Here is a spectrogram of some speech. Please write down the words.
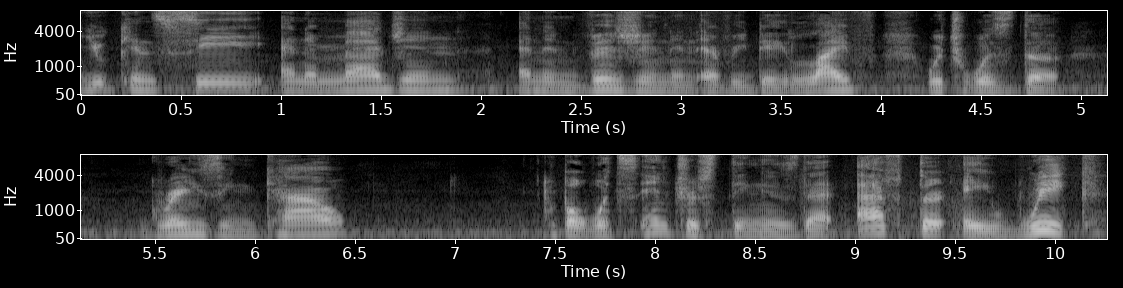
you can see and imagine and envision in everyday life, which was the grazing cow. But what's interesting is that after a week,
